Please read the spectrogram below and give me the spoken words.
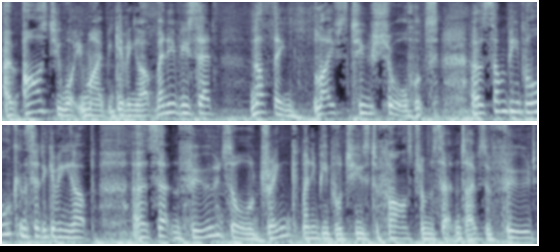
I've asked you what you might be giving up. Many of you said nothing. Life's too short. Uh, some people consider giving up uh, certain foods or drink. Many people choose to fast from certain types of food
